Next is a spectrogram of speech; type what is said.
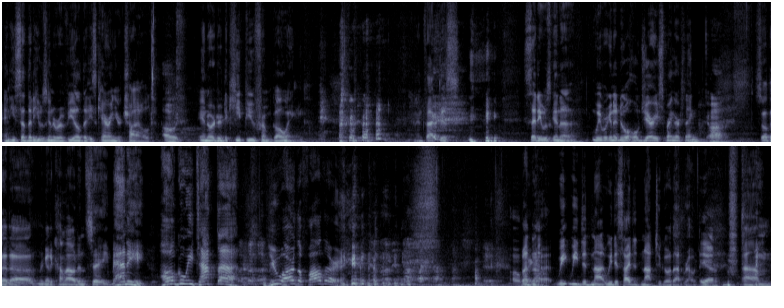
and he said that he was going to reveal that he's carrying your child Oh. in order to keep you from going. and in fact, is said he was gonna. We were gonna do a whole Jerry Springer thing, Uh, so that uh, we're gonna come out and say, "Manny, Hogui Tata, you are the father." oh but no, god. we, we did not. We decided not to go that route. Yeah. Um,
